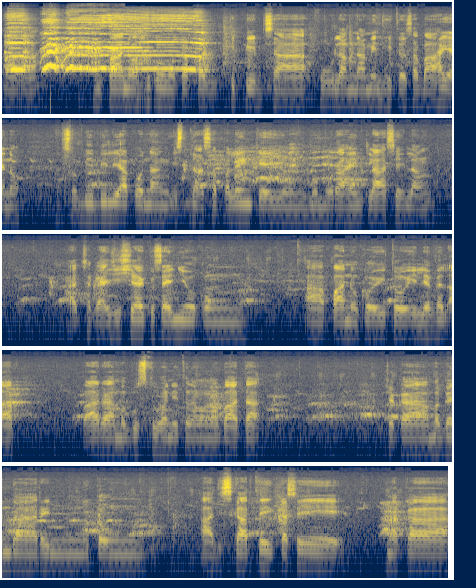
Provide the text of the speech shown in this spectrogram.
ah, kung paano ako makapagtipid sa ulam namin dito sa bahay ano. So bibili ako ng isda sa palengke yung mumurahing klase lang. At saka i-share ko sa inyo kung ah, paano ko ito i-level up para magustuhan ito ng mga bata. Tsaka maganda rin itong ah, diskarte kasi naka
